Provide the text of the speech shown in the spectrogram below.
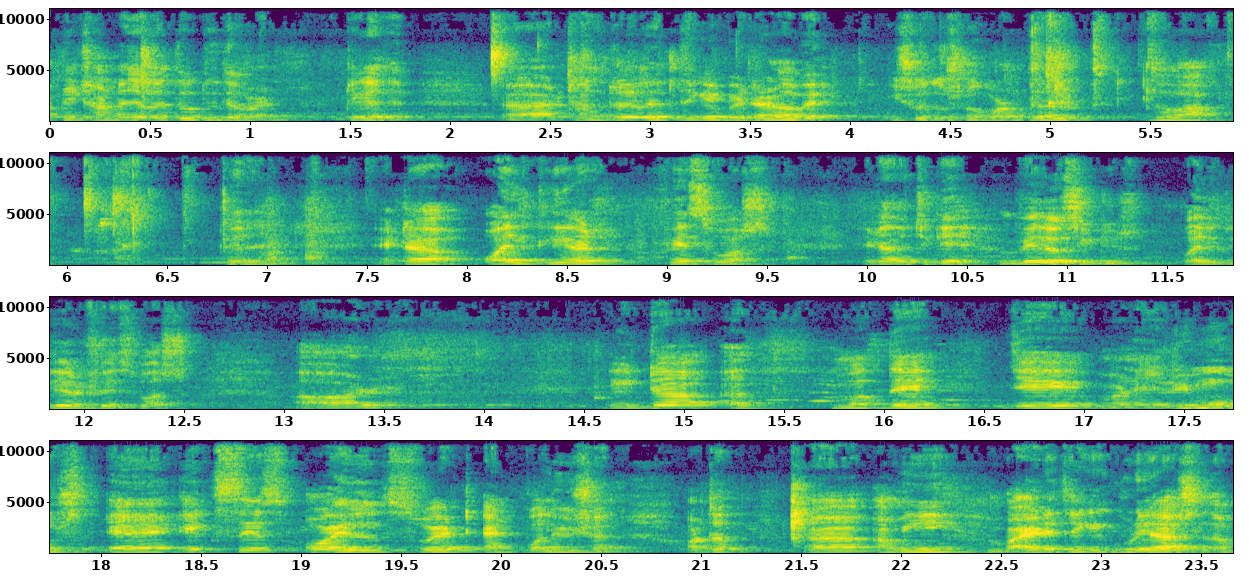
আপনি ঠান্ডা জলেতেও ধুতে পারেন। ঠিক আছে? ঠান্ডা জলের থেকে বেটার হবে। ঈষদুষ্ণ গরম জল ধোয়া। ঠিক আছে? এটা অয়েল ক্লিয়ার ফেস ওয়াশ এটা হচ্ছে কি ভেলোসিটির অয়েল ক্লিয়ার ফেস ওয়াশ আর এইটা মধ্যে যে মানে removes excess oil sweat and pollution অর্থাৎ আমি বাইরে থেকে ঘুরে আসলাম।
